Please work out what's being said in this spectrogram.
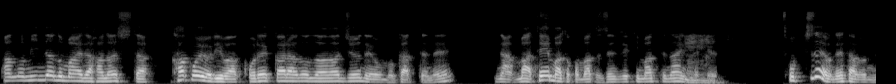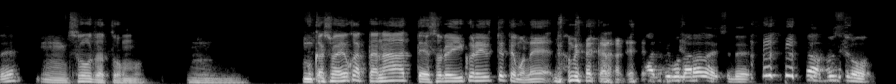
あの、みんなの前で話した、過去よりはこれからの70年を向かってね、な、まあ、テーマとかまだ全然決まってないんだけど、うんそっちだよね、多分ね。うん、そうだと思う。うん。昔は良かったなーって、それいくら言っててもね、ダメだからね。何にもならないしね。むしろ、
